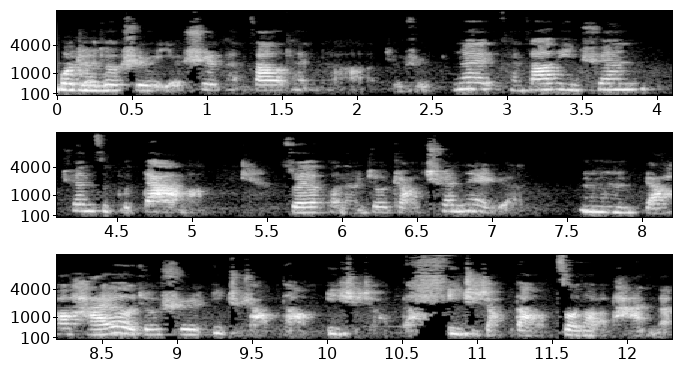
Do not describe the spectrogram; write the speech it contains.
或者就是也是 consultant，就是因为 consulting 圈圈子不大嘛，所以可能就找圈内人。嗯，然后还有就是一直找不到，一直找不到，一直找不到，做到了 partner。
